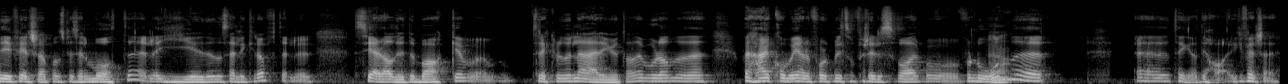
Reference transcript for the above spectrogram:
de feilskjærene på en spesiell måte? Eller gir det noe særlig kraft? Eller ser du aldri tilbake? Trekker du noe læring ut av det? Hvordan? For her kommer gjerne folk med litt sånn forskjellige svar. På, for noen ja. eh, tenker at de har ikke feilskjær.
